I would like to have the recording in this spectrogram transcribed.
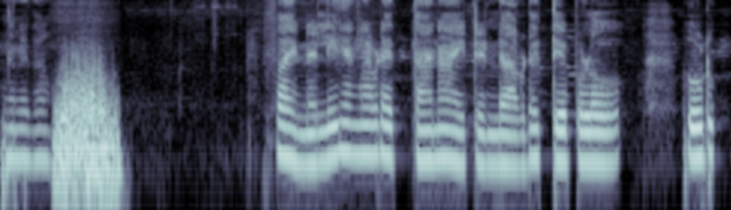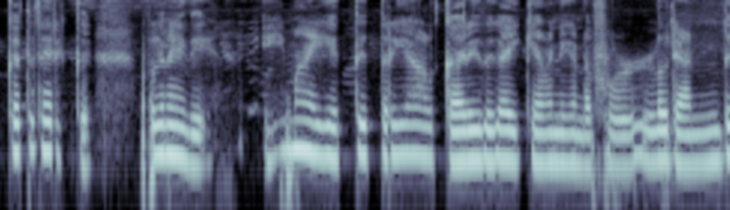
അങ്ങനെ ഇതാ. ഫൈനലി ഞങ്ങൾ അവിടെ എത്താനായിട്ടുണ്ട്. അവിടെ എത്തിയപ്പോഴോ ഒടുക്കത്തെ തിരക്ക്. അപ്പോൾ ഇങ്ങനെ ഇത് ഈ മഴയത്ത് ഇത്രയും ആൾക്കാർ ഇത് കഴിക്കാൻ വേണ്ടി കണ്ട. ഫുള്ള് രണ്ട്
